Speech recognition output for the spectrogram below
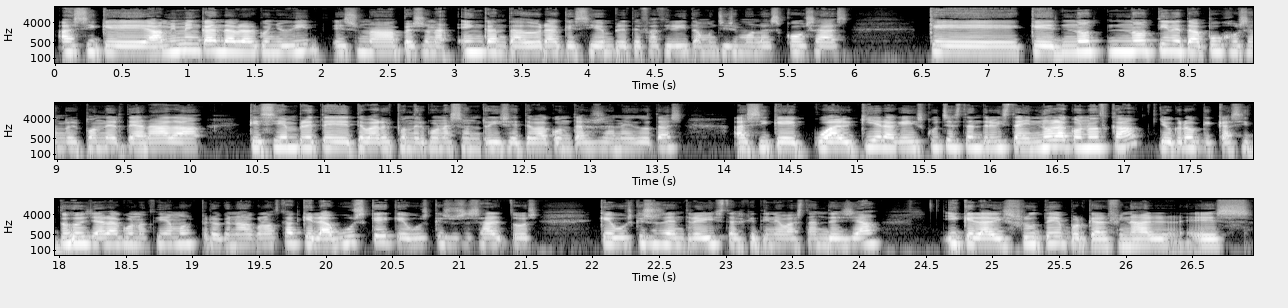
Así que a mí me encanta hablar con Judith, es una persona encantadora que siempre te facilita muchísimo las cosas, que, que no, no, tiene tapujos en responderte a nada, que siempre te, te, va a responder con una sonrisa y te va a contar sus anécdotas. Así que cualquiera que escuche esta entrevista y no la conozca, yo creo que casi todos ya la conocíamos, pero que no la conozca, que la busque, que busque sus asaltos, que busque sus entrevistas, que tiene bastantes ya, y que la disfrute, porque al final es,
